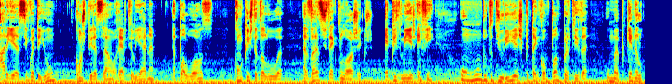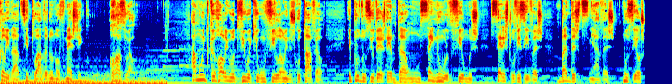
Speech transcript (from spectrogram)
Área 51, conspiração reptiliana, Apolo 11, conquista da Lua, avanços tecnológicos, epidemias, enfim, um mundo de teorias que tem como ponto de partida uma pequena localidade situada no Novo México, Roswell. Há muito que Hollywood viu aqui um filão inesgotável e produziu desde então um sem número de filmes, séries televisivas, bandas desenhadas, museus,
